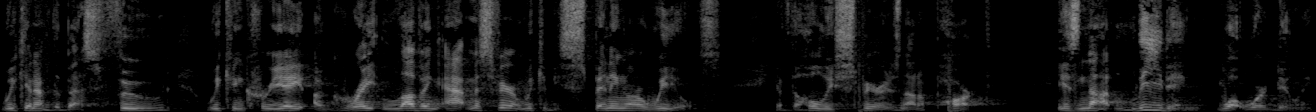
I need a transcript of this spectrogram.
we can have the best food, we can create a great loving atmosphere, and we can be spinning our wheels if the Holy Spirit is not a part, is not leading what we're doing.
